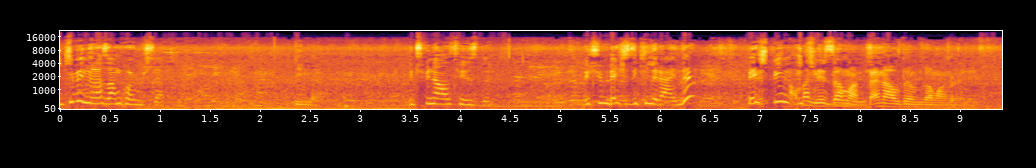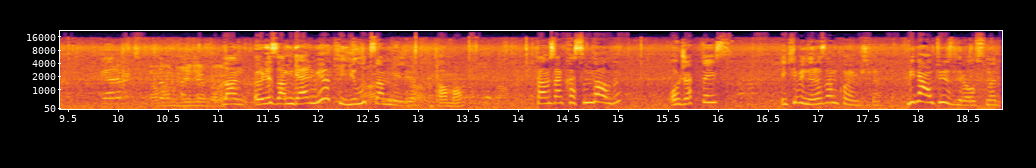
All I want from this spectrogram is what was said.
2000 lira zam koymuşlar. Bilmiyorum. 3600'dü. 3502 liraydı. 5200 Ama ne zaman? olmuş. Ben aldığım zaman öyleydi. Lan öyle zam gelmiyor ki. Yıllık zam geliyor. Tamam. Tamam sen Kasım'da aldın. Ocak'tayız. 2000 lira zam koymuşlar. 1600 lira olsun hadi.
